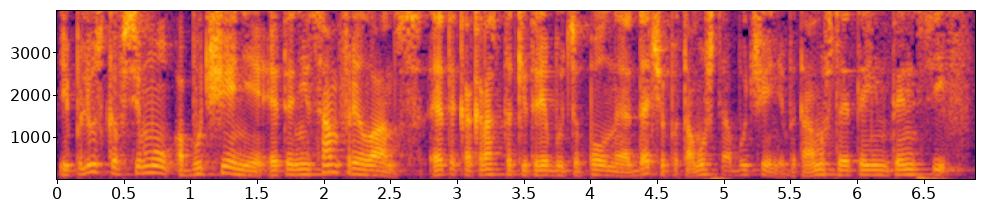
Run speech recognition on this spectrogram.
И плюс ко всему, обучение – это не сам фриланс, это как раз-таки требуется полная отдача, потому что обучение, потому что это интенсив –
